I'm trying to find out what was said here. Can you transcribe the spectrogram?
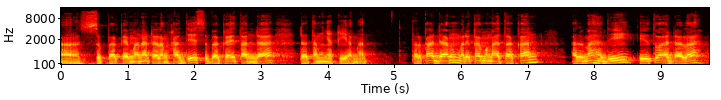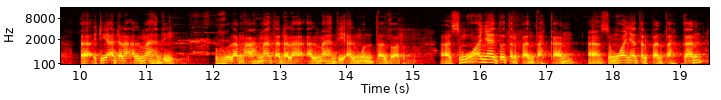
uh, sebagaimana dalam hadis sebagai tanda datangnya kiamat. Terkadang mereka mengatakan Al-Mahdi itu adalah uh, dia adalah Al-Mahdi. Ghulam Ahmad adalah Al-Mahdi Al-Muntazar. Uh, semuanya itu terbantahkan, uh, semuanya terbantahkan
